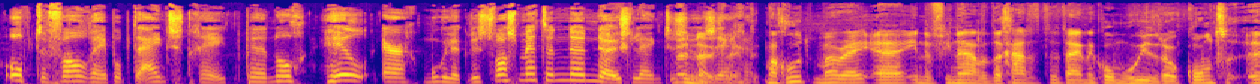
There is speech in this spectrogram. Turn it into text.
op de valreep, op de eindstreep. eh, nog heel erg moeilijk. Dus het was met een eh, neuslengte, zullen we zeggen. Maar goed, Murray eh, in de finale, daar gaat het uiteindelijk om hoe je er ook komt. Eh,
